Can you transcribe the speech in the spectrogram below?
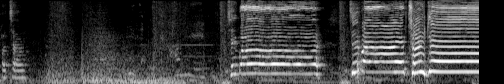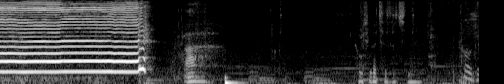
화창. 제발! 제발! 절개! 아. 병신같이 해서 지네. 포기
